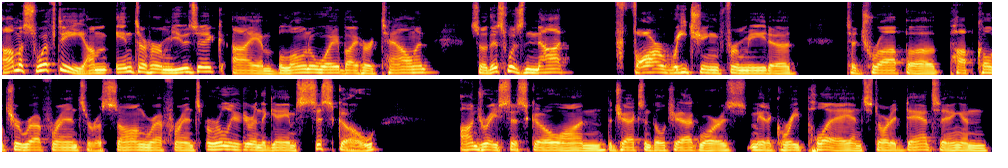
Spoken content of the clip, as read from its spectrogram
I'm a Swifty. I'm into her music. I am blown away by her talent. So this was not far reaching for me to to drop a pop culture reference or a song reference. Earlier in the game, Cisco, Andre Cisco on the Jacksonville Jaguars made a great play and started dancing. And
